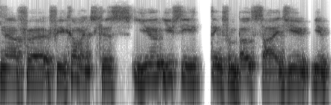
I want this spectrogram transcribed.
now for, for your comments because you you see things from both sides. You you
